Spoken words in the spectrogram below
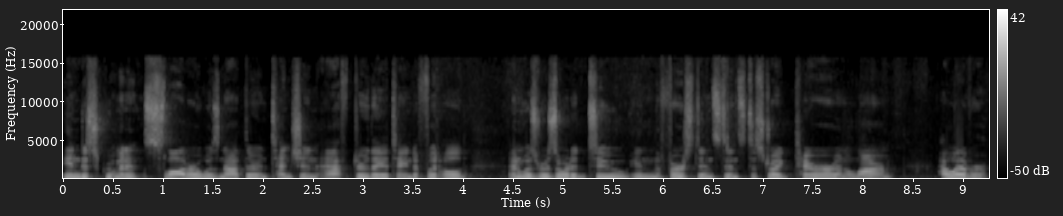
indiscriminate slaughter was not their intention after they attained a foothold, and was resorted to in the first instance to strike terror and alarm. However,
